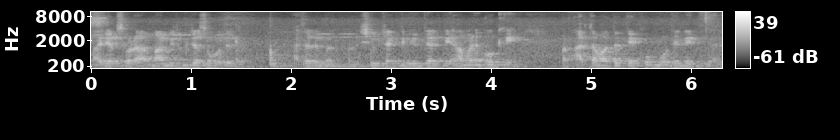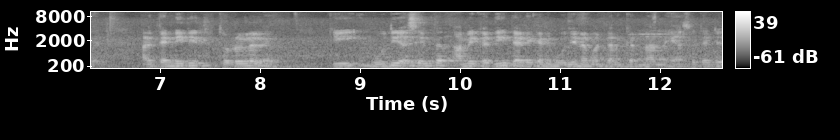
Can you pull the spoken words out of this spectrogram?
भाजप सोडा मग आम्ही तुमच्यासोबत येतो. असं ते म्हणत शिवशक्ती भीमशक्ती हा म्हणे ओके. पण आता मात्र ते खूप मोठे नेते झाले आणि त्यांनी ते ठरवलेलं आहे की मोदी असेल तर आम्ही कधीही त्या ठिकाणी मोदींना मतदान करणार नाही असं त्यांच्या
